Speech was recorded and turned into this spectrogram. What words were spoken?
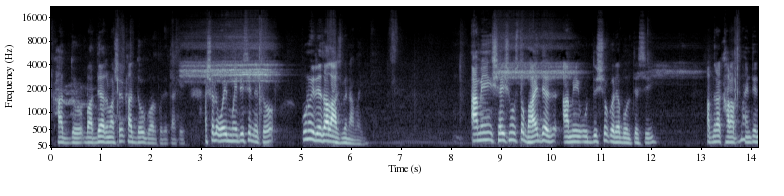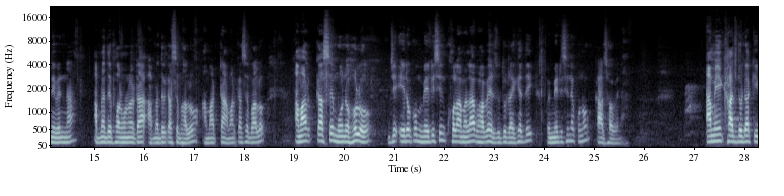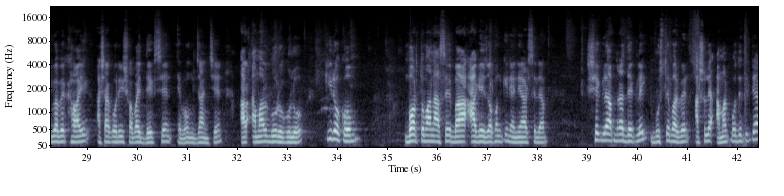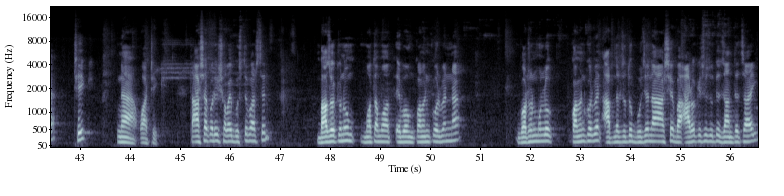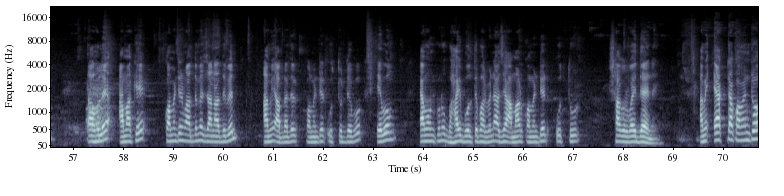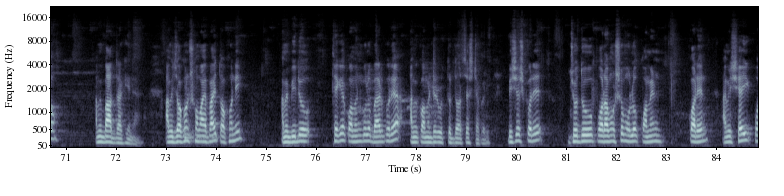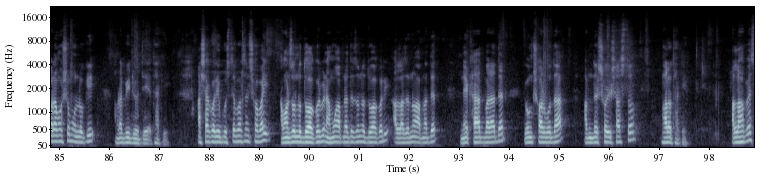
খাদ্য বা দেড় মাসের খাদ্যও গড় করে থাকে। আসলে ওই মেডিসিনে তো কোনোই রেজাল্ট আসবে না ভাই। আমি সেই সমস্ত ভাইদের আমি উদ্দেশ্য করে বলতেছি, আপনারা খারাপ মাইন্ডে নেবেন না। আপনাদের ফর্মুলাটা আপনাদের কাছে ভালো, আমারটা আমার কাছে ভালো। আমার কাছে মনে হলো যে এরকম মেডিসিন খোলামেলাভাবে যদি রেখে দেই, ওই মেডিসিনে কোনো কাজ হবে না। আমি খাদ্যটা কীভাবে খাওয়াই আশা করি সবাই দেখছেন এবং জানছেন। আর আমার গরুগুলো কীরকম বর্তমান আছে বা আগে যখন কিনে নিয়ে আসছিলাম সেগুলো আপনারা দেখলেই বুঝতে পারবেন আসলে আমার পদ্ধতিটা ঠিক না ওয়া ঠিক। তা আশা করি সবাই বুঝতে পারছেন। বাজে কোনো মতামত এবং কমেন্ট করবেন না। গঠনমূলক কমেন্ট করবেন। আপনার যদি বুঝে না আসে বা আরও কিছু যদি জানতে চাই, তাহলে আমাকে কমেন্টের মাধ্যমে জানা দেবেন। আমি আপনাদের কমেন্টের উত্তর দেব এবং এমন কোনো ভাই বলতে পারবে না যে আমার কমেন্টের উত্তর সাগর ভাই দেয় নাই। আমি একটা কমেন্টও আমি বাদ রাখি না। আমি যখন সময় পাই তখনই আমি ভিডিও থেকে কমেন্টগুলো বার করে আমি কমেন্টের উত্তর দেওয়ার চেষ্টা করি। বিশেষ করে যদি পরামর্শমূলক কমেন্ট করেন আমি সেই পরামর্শমূলকই আমরা ভিডিও দিয়ে থাকি। আশা করি বুঝতে পারছেন সবাই আমার জন্য দোয়া করবেন আমিও আপনাদের জন্য দোয়া করি। আল্লাহ যেন আপনাদের নেক হায়াত বাড়া দেন এবং সর্বদা আপনাদের শরীর স্বাস্থ্য ভালো থাকে। আল্লাহ হাফেজ।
